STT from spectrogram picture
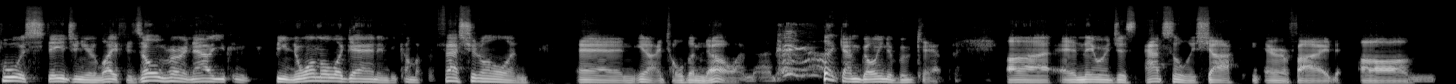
foolish stage in your life is over, and now you can be normal again and become a professional." And and you know, I told them, "No, I'm not. like I'm going to boot camp." Uh, and they were just absolutely shocked and terrified. Um,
